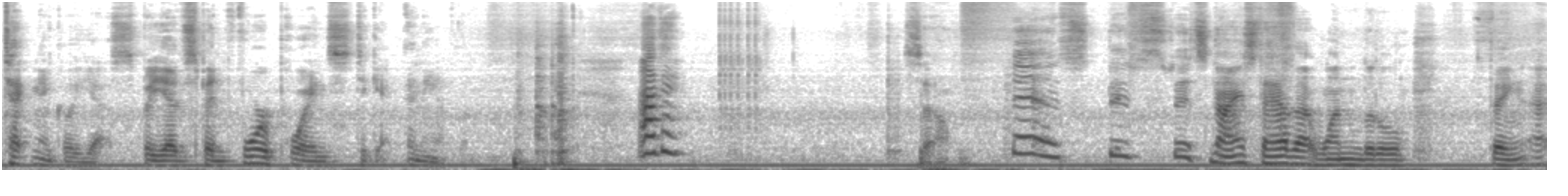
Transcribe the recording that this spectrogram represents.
Technically, yes, but you had to spend four points to get any of them. Okay. So, yeah, it's, it's, it's nice to have that one little thing. Uh,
